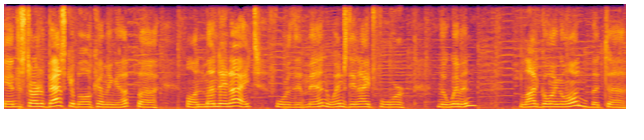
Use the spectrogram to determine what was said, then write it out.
And the start of basketball coming up uh, on Monday night for the men, Wednesday night for the women. A lot going on, but uh,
